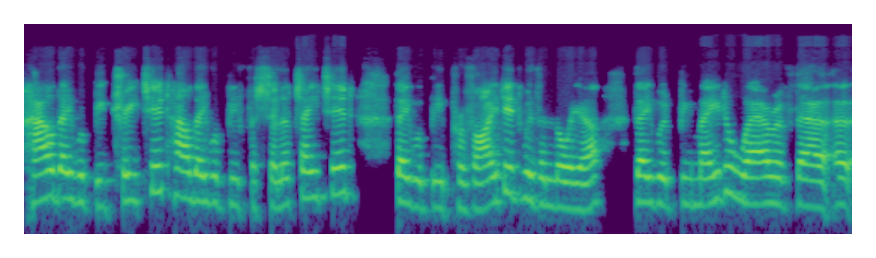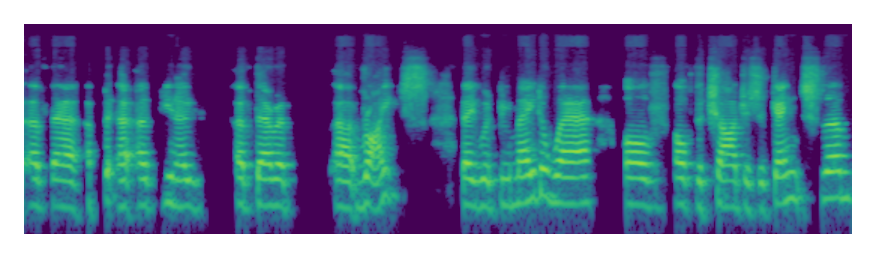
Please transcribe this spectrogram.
how they would be treated, how they would be facilitated, they would be provided with a lawyer, they would be made aware of their uh, of their uh, uh, uh, you know of their uh, rights, they would be made aware of of the charges against them,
